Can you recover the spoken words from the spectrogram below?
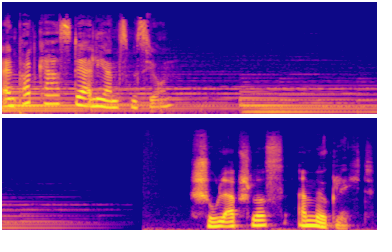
Ein Podcast der Allianzmission. Schulabschluss ermöglicht.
